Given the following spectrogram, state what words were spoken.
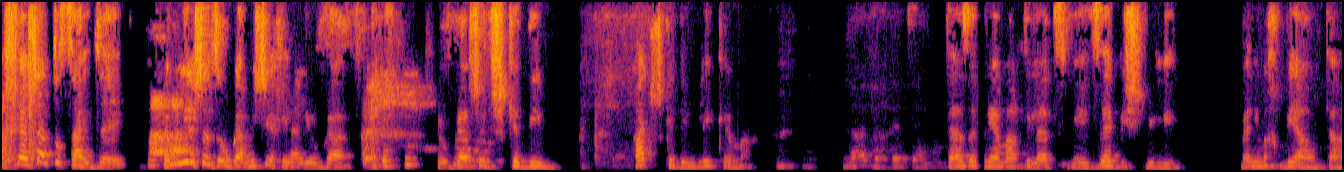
אחרי שאת עושה את זה, גם לי יש איזה עוגה, מישהי הכינה לי עוגה, עוגה של שקדים. רק שקדים, בלי קמח. ואז אני אמרתי לעצמי, זה בשבילי. ואני מחביאה אותה,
